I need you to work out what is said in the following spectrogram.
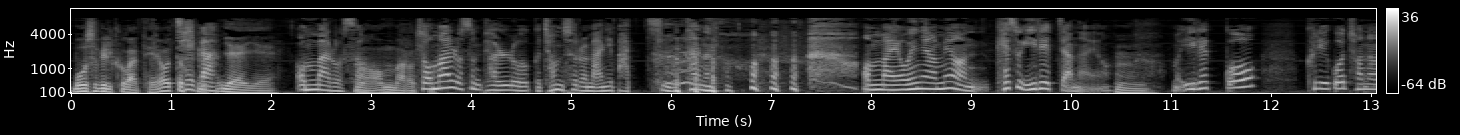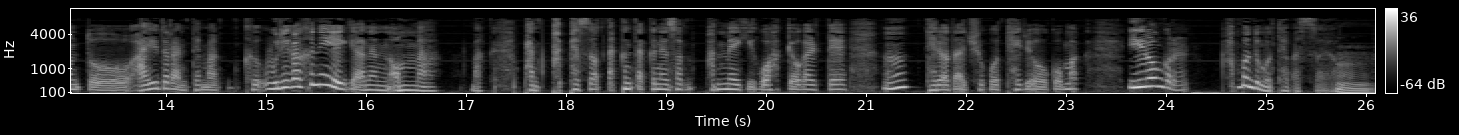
모습일 것 같아요. 어떻습니까? 제가 예, 예. 엄마로서. 어, 엄마로서. 엄마로서는 별로 그 점수를 많이 받지 못하는 엄마예요. 왜냐하면 계속 일했잖아요. 음. 뭐 일했고 그리고 저는 또 아이들한테 막 그 우리가 흔히 얘기하는 엄마 막 밥, 밥해서 따끈따끈해서 밥 먹이고 학교 갈 때 응? 데려다 주고 데려오고 막 이런 거를 한 번도 못 해봤어요. 음.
